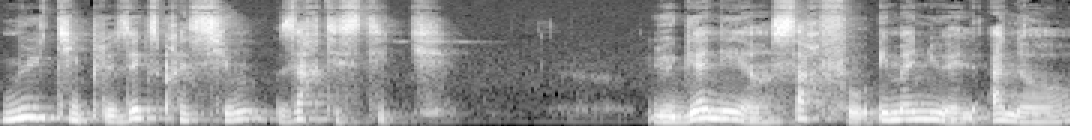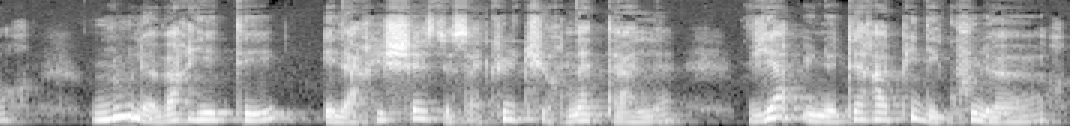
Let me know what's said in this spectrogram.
Multiples expressions artistiques. Le Ghanéen Sarfo Emmanuel Anor loue la variété et la richesse de sa culture natale via une thérapie des couleurs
